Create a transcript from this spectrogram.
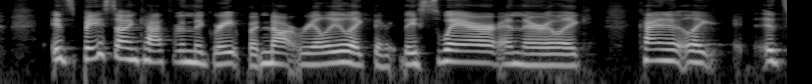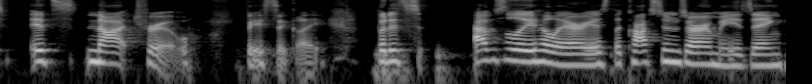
it's based on Catherine the Great, but not really. Like they they swear and they're like kind of like it's it's not true basically, but it's absolutely hilarious. The costumes are amazing.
